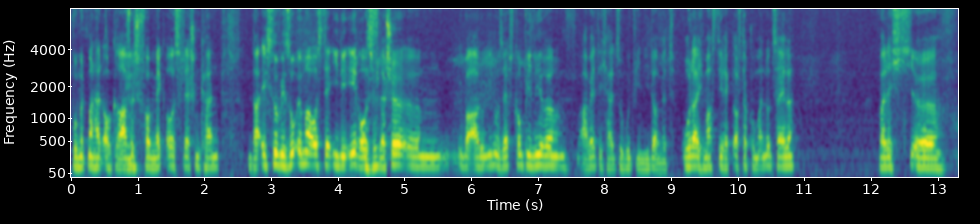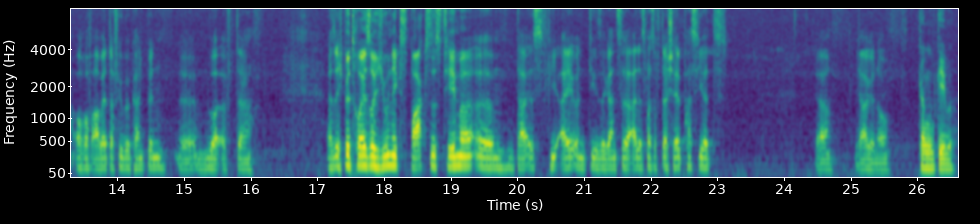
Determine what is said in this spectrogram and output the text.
womit man halt auch grafisch mhm. vom Mac aus flashen kann. Da ich sowieso immer aus der IDE rausflashe, mhm. ähm, über Arduino selbst kompiliere, arbeite ich halt so gut wie nie damit. Oder ich mache es direkt auf der Kommandozeile, weil ich äh, auch auf Arbeit dafür bekannt bin, äh, nur öfter. Also ich betreue so Unix Spark-Systeme, ähm, da ist VI und diese ganze, alles was auf der Shell passiert, ja, ja, genau. Gang und Gäbe.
